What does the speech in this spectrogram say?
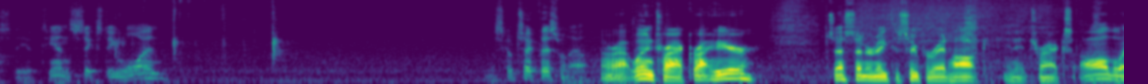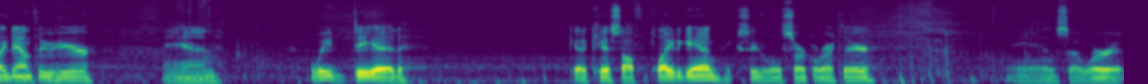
Velocity of 1061. Let's go check this one out. All right, wound track right here, just underneath the Super Red Hawk, and it tracks all the way down through here. And we did get a kiss off the plate again. You can see the little circle right there. And so we're at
